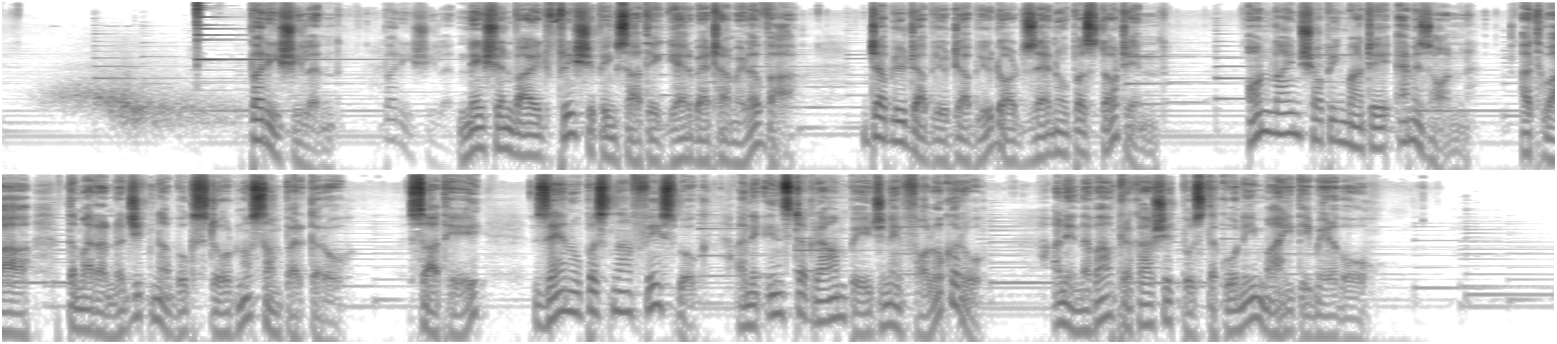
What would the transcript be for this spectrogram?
પરિશીલન. પરિશીલન. નેશન વાઇડ ફ્રી શિપિંગ સાથે ઘેર બેઠા મેળવવા ઇન ઓનલાઈન શોપિંગ માટે એમેઝોન અથવા તમારા નજીકના બુક સ્ટોરનો સંપર્ક કરો. સાથે ઝેનોપસના ફેસબુક અને ઇન્સ્ટાગ્રામ પેજને ફોલો કરો અને નવા પ્રકાશિત પુસ્તકોની માહિતી મેળવો.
